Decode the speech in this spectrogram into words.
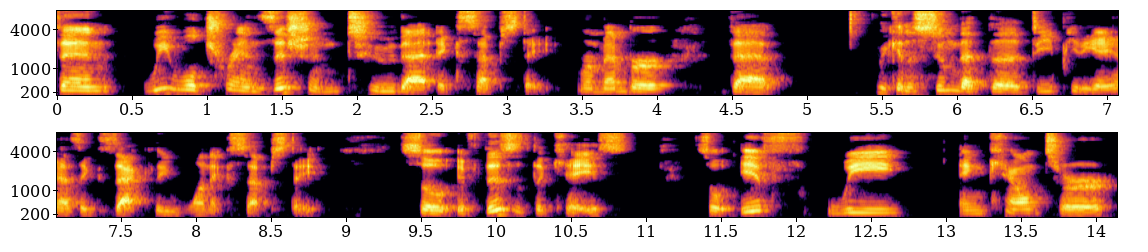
then we will transition to that accept state. Remember that we can assume that the DPDA has exactly one accept state. So if this is the case, so if we encounter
